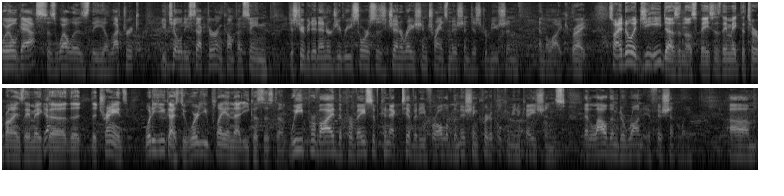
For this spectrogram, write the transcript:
oil, gas, as well as the electric utility sector, encompassing distributed energy resources, generation, transmission, distribution, and the like. Right. So I know what GE does in those spaces. They make the turbines, they make the, the, the trains. What do you guys do? Where do you play in that ecosystem? We provide the pervasive connectivity for all of the mission critical communications that allow them to run efficiently. Um,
